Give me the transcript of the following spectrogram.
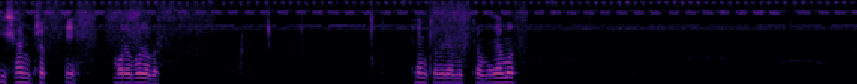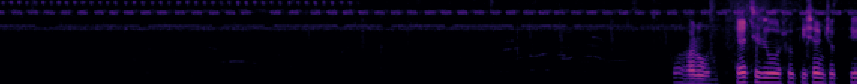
কিষাণ শক্তি বড় বলবে। કેમ છો બધા મિત્રો? મજામાં? સારું ક્યાંથી જોવો છો કિસાન શક્તિ?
